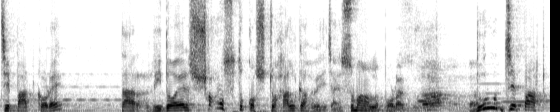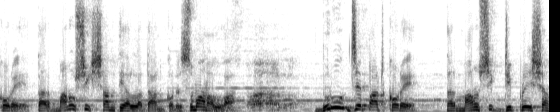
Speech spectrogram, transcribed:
যে পাঠ করে তার হৃদয়ের সমস্ত কষ্ট হালকা হয়ে যায়। সুমান আল্লাহ পড়েন। দুরুদ যে পাঠ করে, তার মানসিক শান্তি আল্লাহ দান করে। সুমান আল্লাহ দুরুদ যে পাঠ করে, তার মানসিক ডিপ্রেশন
